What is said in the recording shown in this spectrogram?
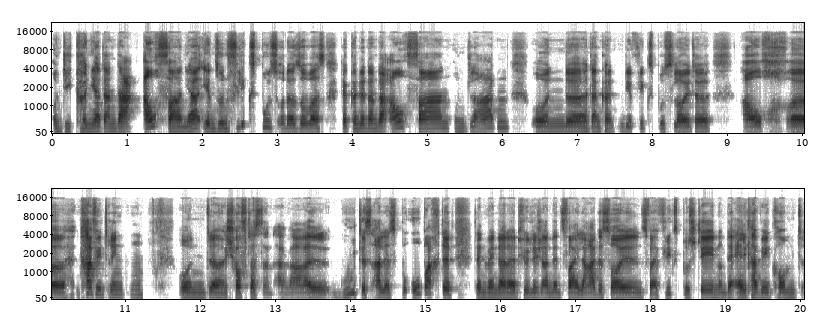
und die können ja dann da auch fahren, ja? Irgend so 'n Flixbus oder so was, der könnte dann da auch fahren und laden und, äh, dann könnten die Flixbus-Leute auch, äh, Kaffee trinken und, äh, ich hoffe, dass dann Aral gut das alles beobachtet, denn wenn da natürlich an den 2 Ladesäulen 2 Flixbus stehen und der LKW kommt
